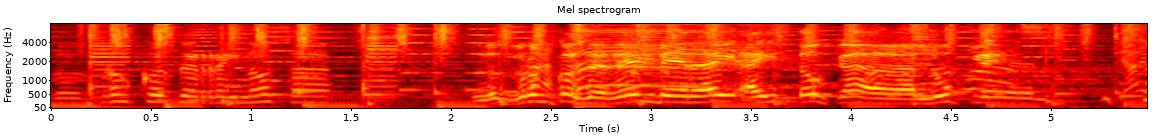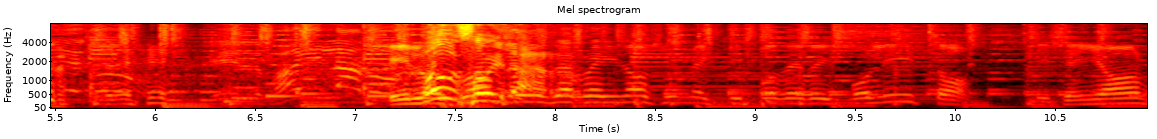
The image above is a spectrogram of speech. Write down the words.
Los Broncos de Reynosa. Los Broncos de Denver, ahí, ahí toca Luque. Y los Vamos a Broncos de Reynosa, un equipo de beisbolito. Sí, señor.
